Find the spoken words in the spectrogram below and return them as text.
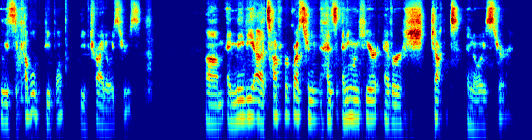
at least a couple of people. You've tried oysters. Um, and maybe a tougher question, has anyone here ever shucked an oyster?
